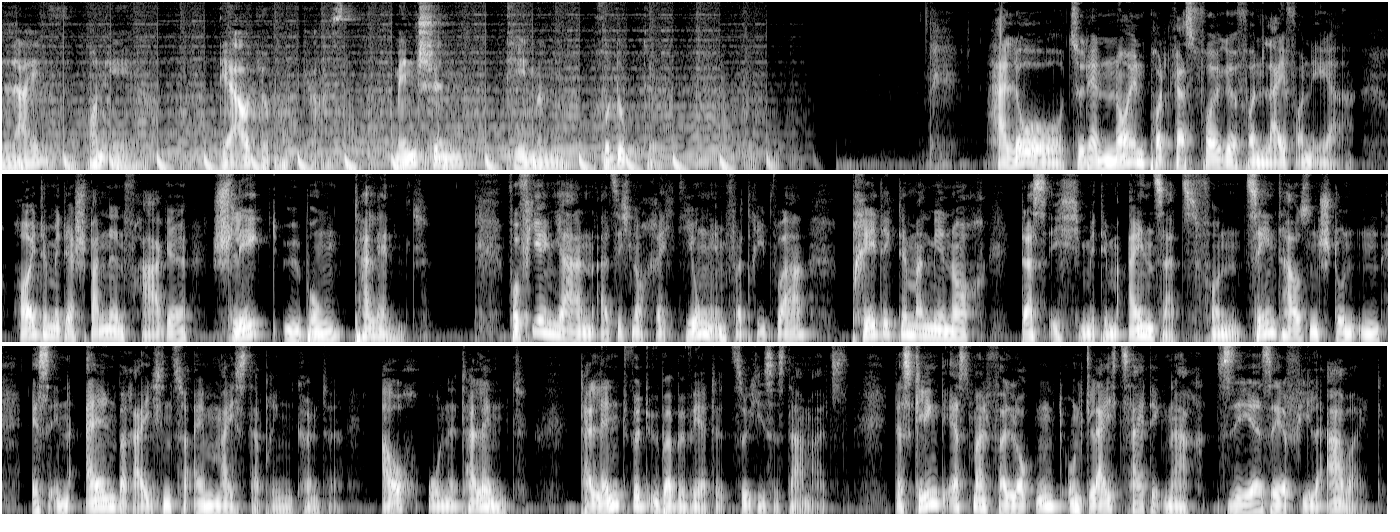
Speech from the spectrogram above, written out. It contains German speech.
Live on Air, der Audiopodcast. Menschen, Themen, Produkte. Hallo zu der neuen Podcast-Folge von Live on Air. Heute mit der spannenden Frage: Schlägt Übung Talent? Vor vielen Jahren, als ich noch recht jung im Vertrieb war, predigte man mir noch, dass ich mit dem Einsatz von 10.000 Stunden es in allen Bereichen zu einem Meister bringen könnte, auch ohne Talent. Talent wird überbewertet, so hieß es damals. Das klingt erstmal verlockend und gleichzeitig nach sehr, sehr viel Arbeit.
